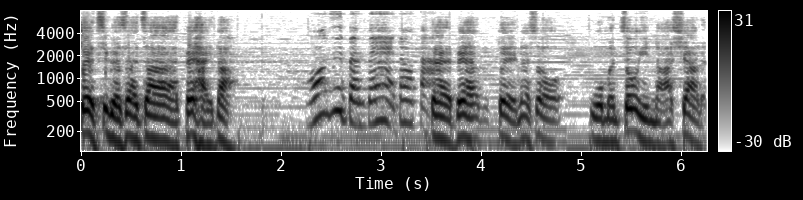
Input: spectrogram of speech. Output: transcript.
对资格赛在北海道，哦，日本北海道打，对北海对，那时候我们终于拿下了，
